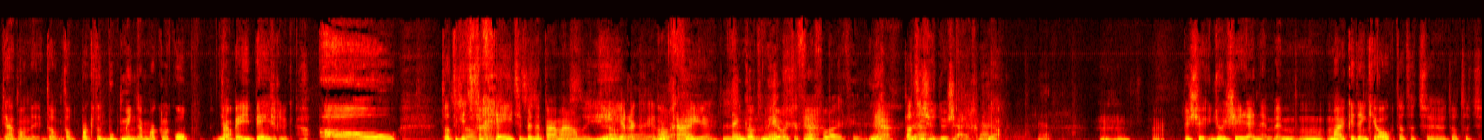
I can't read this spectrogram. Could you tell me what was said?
ja, dan, dan, dan pak je dat boek minder makkelijk op. Waar ben je bezig? Oh, dat ik dit vergeten ben een paar maanden. Heerlijk. Ja. En dan ga je. Vind dat een heerlijke vergelijking. Ja, dat is het dus eigenlijk. Ja. Mm -hmm. Dus, dus, en, Maaike, denk je ook dat het... Dat het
